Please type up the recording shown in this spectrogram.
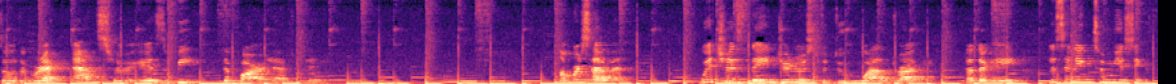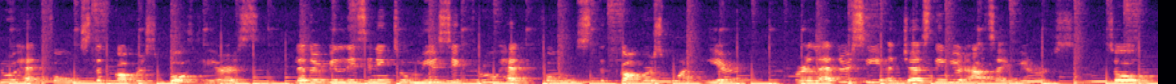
So the correct answer is B, the far left lane. Number 7, which is dangerous to do while driving. Letter A, listening to music through headphones that covers both ears. Letter B, listening to music through headphones that covers one ear. Or letter C, adjusting your outside mirrors. So,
